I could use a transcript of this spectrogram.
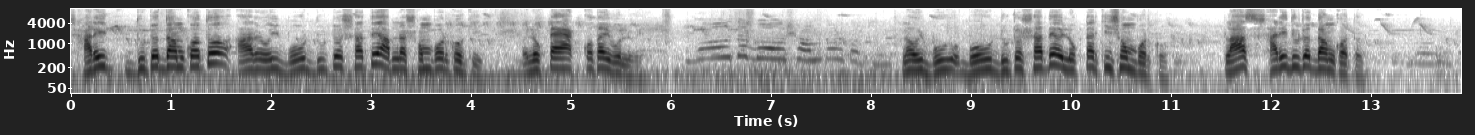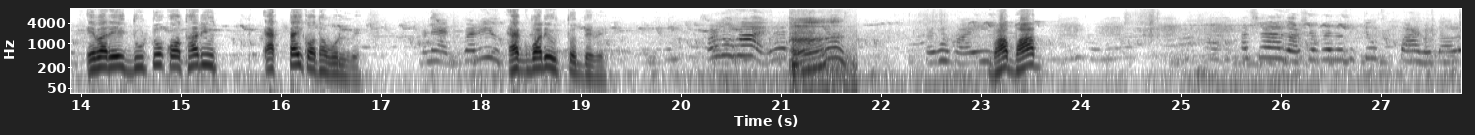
শাড়ি দুটোর দাম কত আর ওই বউ দুটোর সাথে আপনার সম্পর্ক কি? ওই লোকটা এক কথাই বলবে বউ তো বউ সম্পর্ক কি না ওই বউ বউ দুটোর সাথে ওই লোকটার কি সম্পর্ক? প্লাস শাড়ি দুটোর দাম কত? এবার এই দুটো কথারই একটাই কথা বলবে। মানে একবারেই উত্তর দেবে। হয়? ভাব ভাব। আচ্ছা দর্শকরা যদি কেউ পারো তাহলে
